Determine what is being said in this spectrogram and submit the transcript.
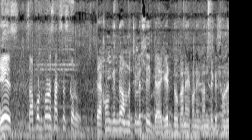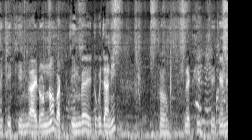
ইয়েস সাপোর্ট করো সাকসেস করো। তো এখন কিন্তু আমরা চলে এসেছি এই ব্যাগের দোকানে। এখন এখান থেকে শোনে কি কিনবে আই ডোন্ট নো বাট কিনবে এইটুকু জানি। তো দেখি কি কেনে।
